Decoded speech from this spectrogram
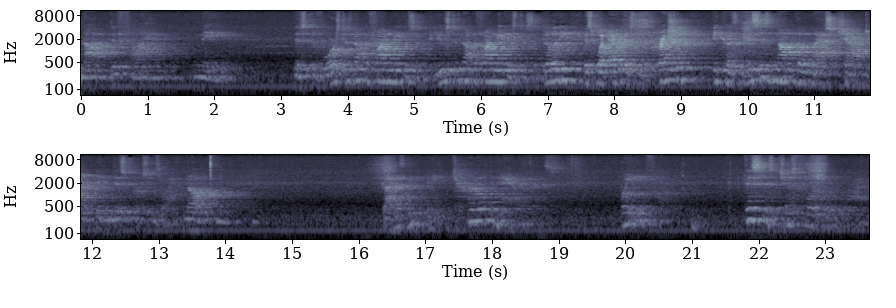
not define me. This divorce does not define me. This abuse does not define me. This disability, this whatever, this depression, because this is not the last chapter in this person's life. No. God has an eternal inheritance waiting for him. This is just for a little while.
